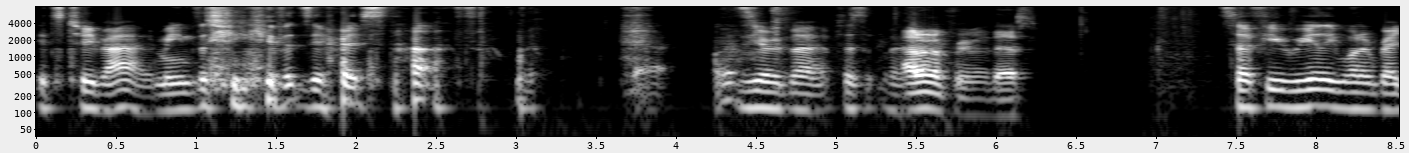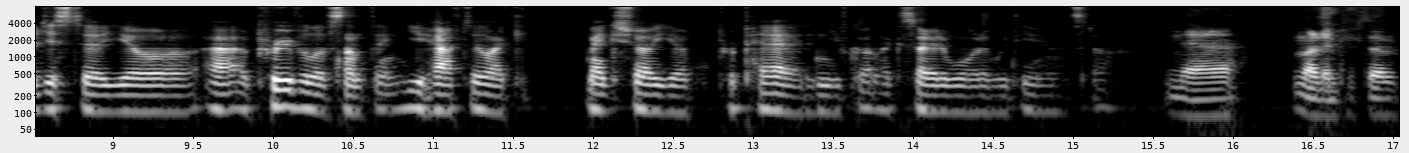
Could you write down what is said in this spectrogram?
it's too bad. It means that you give it zero stars, Yeah. zero burps. As it were. I don't approve of this. So if you really want to register your uh, approval of something, you have to like make sure you're prepared and you've got like soda water with you and stuff. Nah, I'm not interested.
